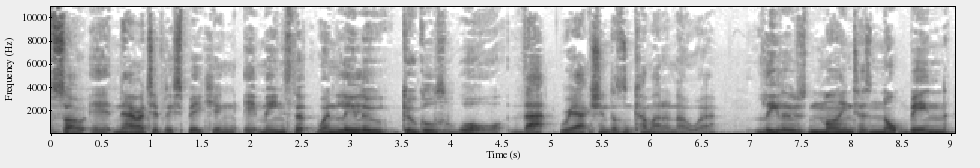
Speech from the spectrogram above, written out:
Also, it, narratively speaking, it means that when Leeloo Googles war, that reaction doesn't come out of nowhere. Leeloo's mind has not been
